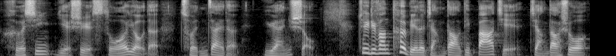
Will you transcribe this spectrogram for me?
核心，也是所有的存在的元首。这个地方特别的讲到第八节，讲到说，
